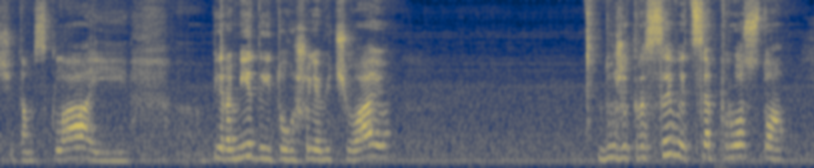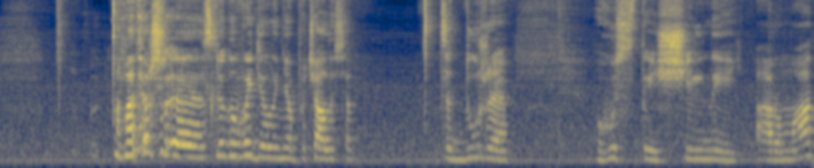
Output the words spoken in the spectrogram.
чи там скла, і піраміди, і того, що я відчуваю. дуже красивий. Це просто. У мене ж е, слюновиділення почалося. Це дуже густий, щільний аромат,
